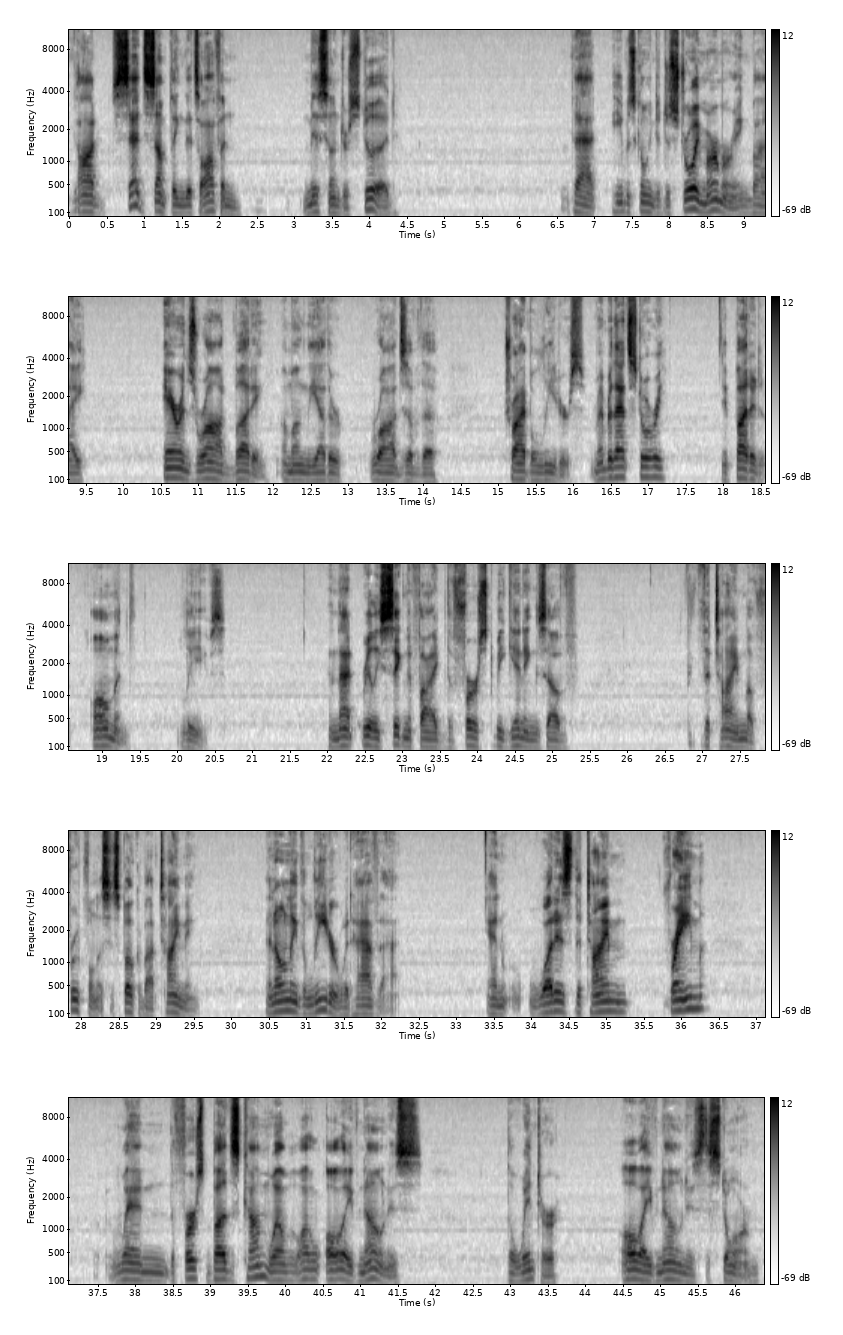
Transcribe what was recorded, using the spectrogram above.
God said something that's often misunderstood that he was going to destroy murmuring by Aaron's rod budding among the other rods of the tribal leaders. Remember that story? It budded almond leaves. And that really signified the first beginnings of the time of fruitfulness. It spoke about timing. And only the leader would have that. And what is the time frame when the first buds come? Well, all, all they've known is the winter all they've known is the storm.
